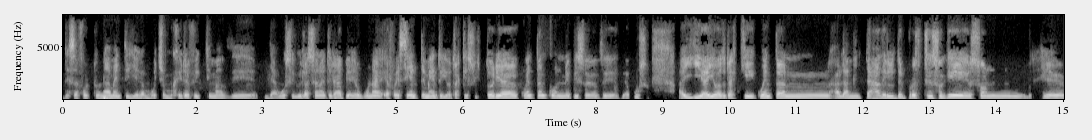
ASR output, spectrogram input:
desafortunadamente llegan muchas mujeres víctimas de, abuso y violación a terapia, y algunas recientemente y otras que su historia cuentan con episodios de, abuso. Ahí hay otras que cuentan a la mitad del, proceso que son eh,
